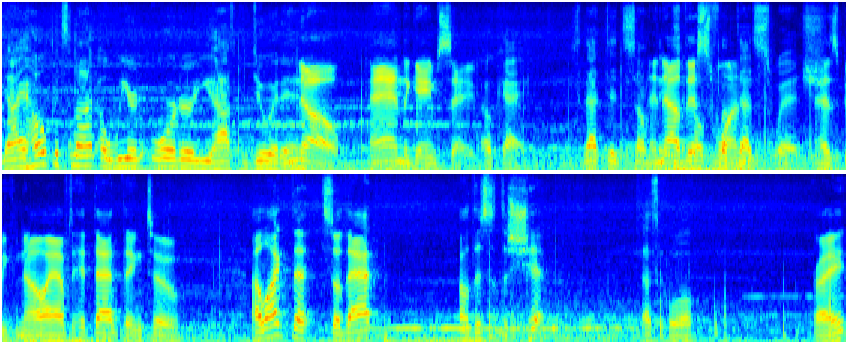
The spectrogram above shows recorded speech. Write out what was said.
Now I hope it's not a weird order you have to do it in. No. And the game saved. Okay. So That did something. And now so this one that switch. Has be- no, I have to hit that thing too. I like that. So that. Oh, this is the ship, That's cool. right?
